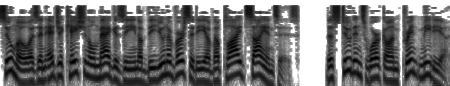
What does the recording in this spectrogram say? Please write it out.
Sumo is an educational magazine of the University of Applied Sciences. The students work on print media,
